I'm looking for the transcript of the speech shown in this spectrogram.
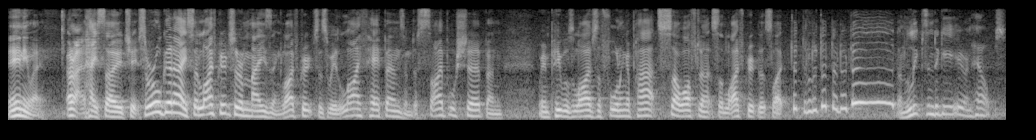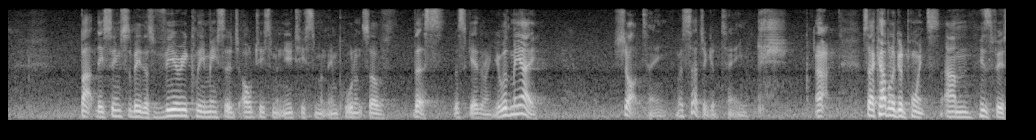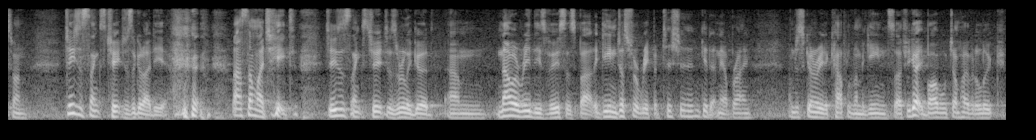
anyway, all right, hey, so church. So we're all good, eh? So life groups are amazing. Life groups is where life happens and discipleship and when people's lives are falling apart. So often it's the life group that's like and leaps into gear and helps. But there seems to be this very clear message, Old Testament, New Testament, the importance of this, this gathering. You with me, eh? Shot team. We're such a good team. Right. So a couple of good points. Um, here's the first one. Jesus thinks church is a good idea. Last time I checked, Jesus thinks church is really good. Um, Noah read these verses, but again, just for repetition, get it in our brain. I'm just going to read a couple of them again. So if you got your Bible, jump over to Luke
